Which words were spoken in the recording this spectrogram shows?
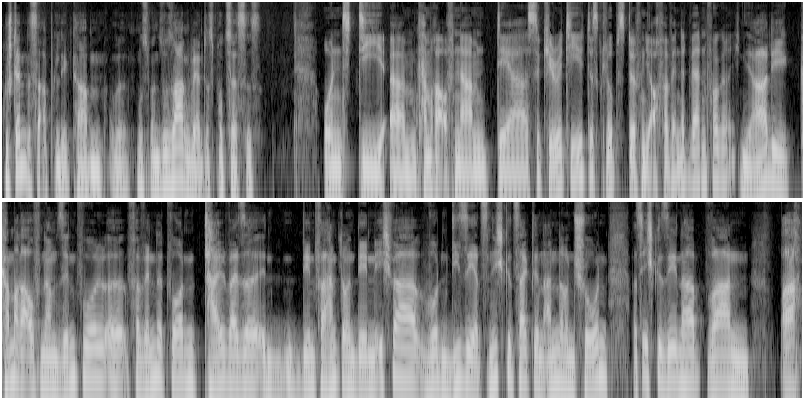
Geständnisse abgelegt haben, äh, muss man so sagen, während des Prozesses. Und die ähm, Kameraaufnahmen der Security des Clubs dürfen die auch verwendet werden vor Gericht? Ja, die Kameraaufnahmen sind wohl äh, verwendet worden. Teilweise in den Verhandlungen, in denen ich war, wurden diese jetzt nicht gezeigt, in anderen schon. Was ich gesehen habe, waren ach,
